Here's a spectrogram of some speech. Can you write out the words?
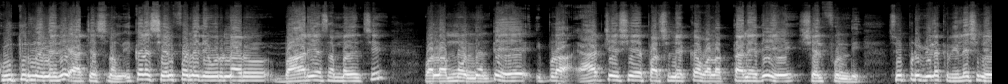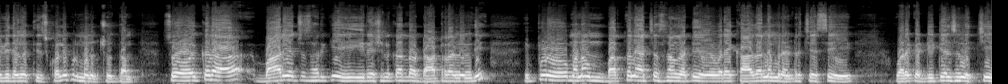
కూతురుని అనేది యాడ్ చేస్తున్నాం. ఇక్కడ సెల్ఫ్ అనేది ఎవరున్నారు? భార్య సంబంధించి వాళ్ళ అమ్మ ఉంది. అంటే ఇప్పుడు యాడ్ చేసే పర్సన్ యొక్క వాళ్ళ అత్త అనేది షెల్ఫ్ ఉంది. సో ఇప్పుడు వీళ్ళకి రిలేషన్ ఏ విధంగా తీసుకోవాలి? ఇప్పుడు మనం చూద్దాం. సో ఇక్కడ భార్య వచ్చేసరికి ఈ రేషన్ కార్డులో డాటర్ అనేది ఇప్పుడు మనం భర్తని యాడ్ చేస్తున్నాం కాబట్టి వారి యొక్క ఆధార్ నెంబర్ ఎంటర్ చేసి వారి యొక్క డీటెయిల్స్ని ఇచ్చి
